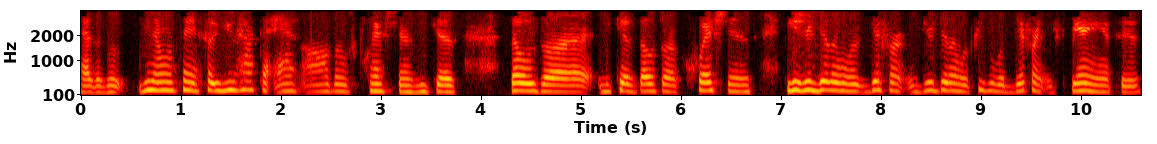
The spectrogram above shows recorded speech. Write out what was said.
as a group? You know what I'm saying? So you have to ask all those questions because those are because those are questions because you're dealing with different you're dealing with people with different experiences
